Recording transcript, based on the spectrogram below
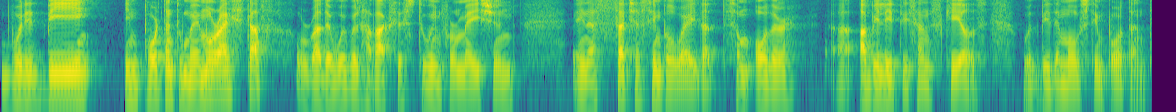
Would it be important to memorize stuff, or rather, we will have access to information in a, such a simple way that some other uh, abilities and skills would be the most important.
